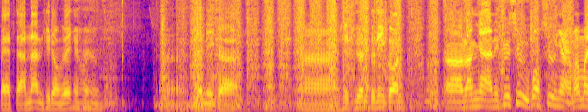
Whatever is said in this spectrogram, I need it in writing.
แปดตามนั่นพี่น้องเอ้ยอ่าเดี๋ยวนี้ก็อ่าเฮ็ดเฮือนตัวนี้ก่อนอ่าลังหญ้านี่คือชื่อบ่ชื่อหญ้ามาใหม่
